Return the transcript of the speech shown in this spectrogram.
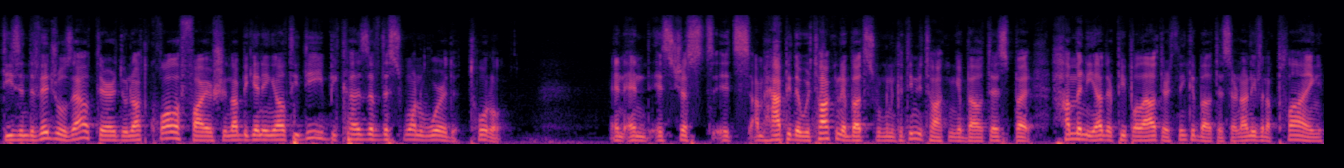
these individuals out there do not qualify or should not be getting LTD because of this one word, total. And and it's just it's I'm happy that we're talking about this. We're going to continue talking about this, but how many other people out there think about this are not even applying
